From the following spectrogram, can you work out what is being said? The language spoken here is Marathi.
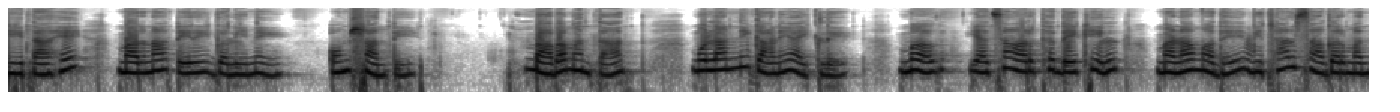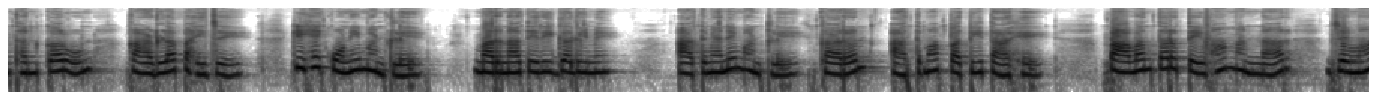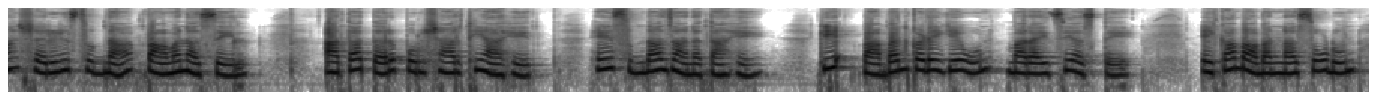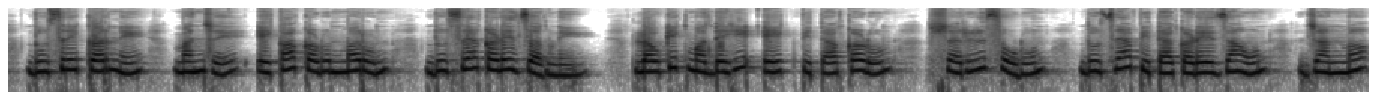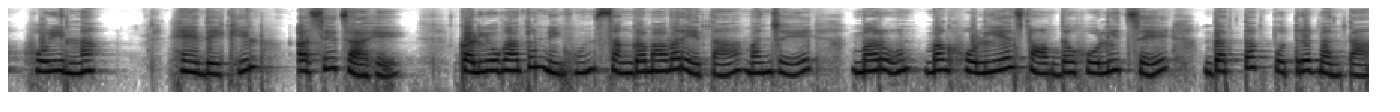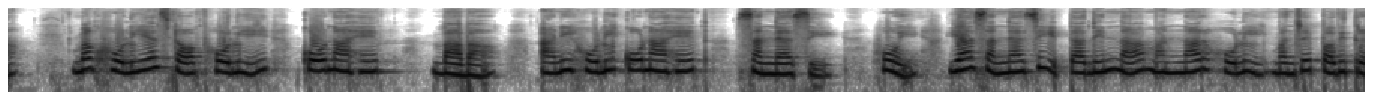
गीत आहे मरणा तेरी गलीने. ओम शांती. बाबा म्हणतात मुलांनी गाणे ऐकले. मग याचा अर्थ देखील मनामध्ये विचारसागर मंथन करून काढला पाहिजे की हे कोणी म्हटले? मरणा तेरी गलीने आत्म्याने म्हटले कारण आत्मा पतित आहे। पावन तर तेव्हा म्हणणार जेव्हा शरीरसुद्धा पावन असेल. आता तर पुरुषार्थी आहेत. हे सुद्धा जाणत आहे की बाबांकडे येऊन मरायचे असते. एका बाबांना सोडून दुसरे करणे म्हणजे एकाकडून मरून दुसऱ्याकडे जगणे. लौकिकमध्येही एक पित्याकडून शरीर सोडून दुसऱ्या पित्याकडे जाऊन जन्म होईल ना? हे देखील असेच आहे. कलियुगातून निघून संगमावर येता म्हणजे मरून मग होलिएस्ट ऑफ द होलीचे दत्तक पुत्र बनता. मग होलिएस्ट ऑफ होली कोण आहेत? बाबा. आणि होली कोण आहेत? संन्यासी. होय या संन्यासी इत्यादींना म्हणणार होली म्हणजे पवित्र.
